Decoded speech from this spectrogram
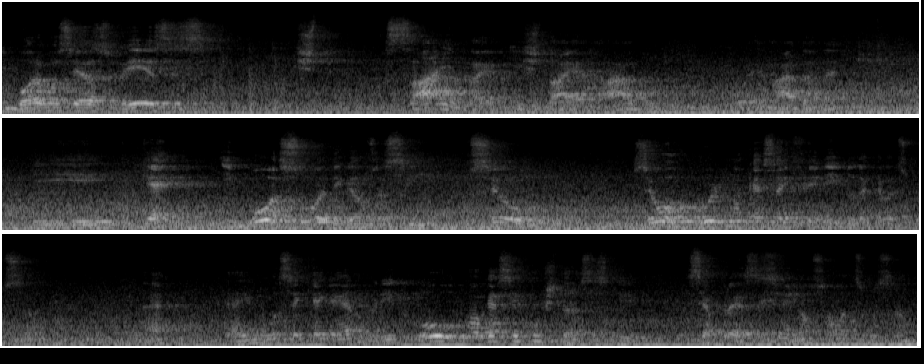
embora você às vezes saiba que está errado ou errada, né? E quer impor a sua, digamos assim, o seu, o seu orgulho não quer sair ferido daquela discussão. Né? E aí você quer ganhar no grito, ou qualquer circunstância que se apresente, não só uma discussão.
